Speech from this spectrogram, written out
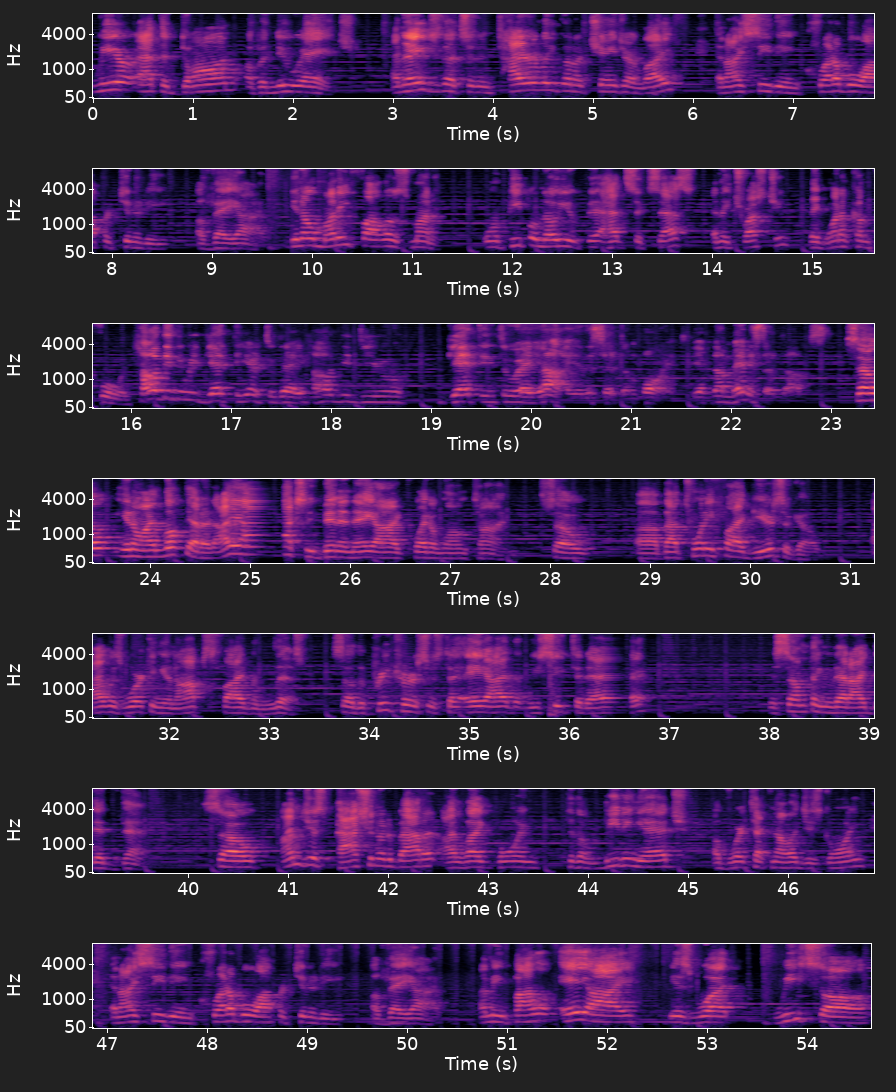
we are at the dawn of a new age, an age that's entirely going to change our life. And I see the incredible opportunity of AI. You know, money follows money. When people know you've had success and they trust you, they want to come forward. How did we get here today? How did you get into AI at a certain point? You have done many startups. So, you know, I looked at it. I actually been in AI quite a long time. So, uh, about 25 years ago, I was working in Ops 5 and Lisp. So, the precursors to AI that we see today is something that I did then. So, I'm just passionate about it. I like going to the leading edge of where technology is going, and I see the incredible opportunity of AI. I mean, Paolo, AI is what we saw,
